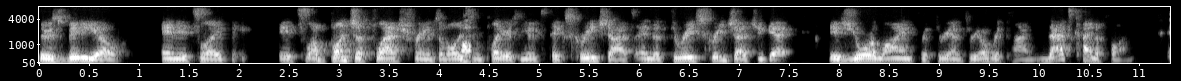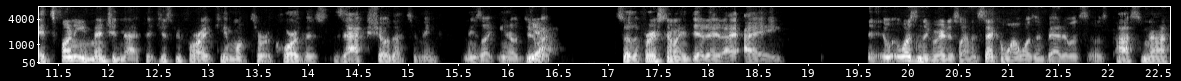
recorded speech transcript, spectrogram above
there's video, and it's like it's a bunch of flash frames of all these oh. different players, and you have to take screenshots. And the three screenshots you get is your line for three on three overtime. That's kind of fun. It's funny you mentioned that. That just before I came up to record this, Zach showed that to me, and he's like, you know, do yeah. it. So the first time I did it, I, I it wasn't the greatest line. The second one wasn't bad. It was it was Pastrnak,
